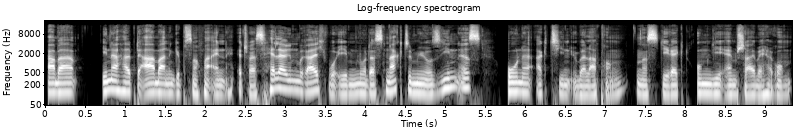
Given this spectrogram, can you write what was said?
aber innerhalb der A-Bande gibt es nochmal einen etwas helleren Bereich, wo eben nur das nackte Myosin ist, ohne Aktinüberlappung. Und das ist direkt um die M-Scheibe herum.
